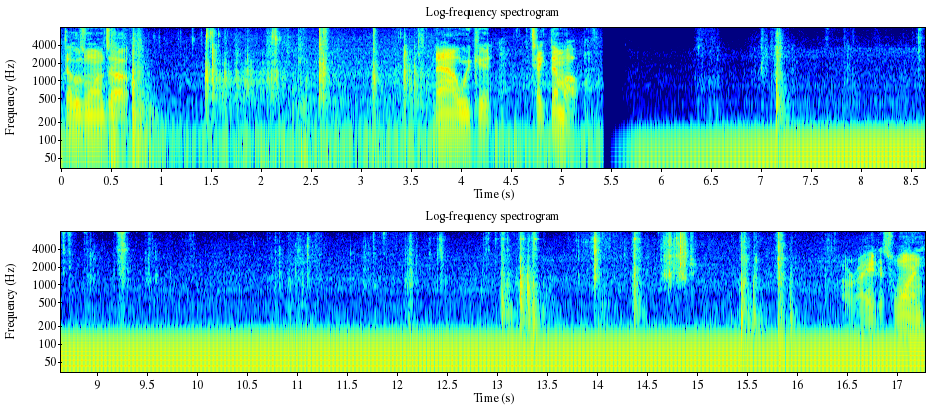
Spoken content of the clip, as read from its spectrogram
take those ones out. Now we could take them out. All right that's one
